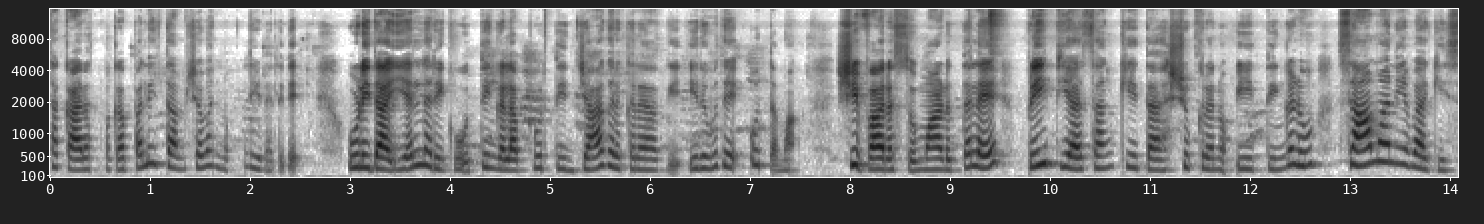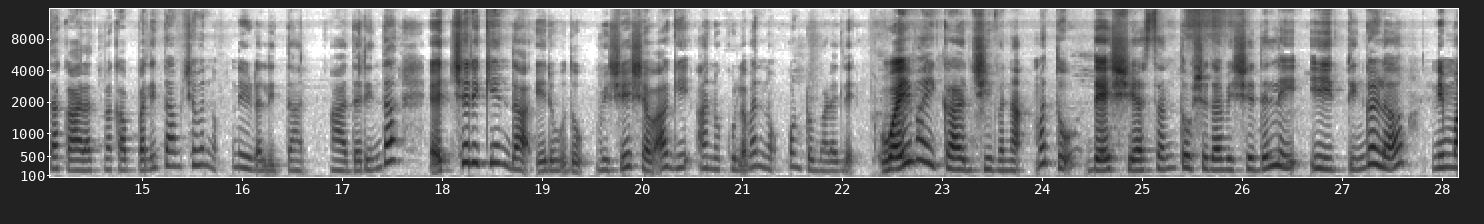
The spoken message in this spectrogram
ಸಕಾರಾತ್ಮಕ ಫಲಿತಾಂಶವನ್ನು ನೀಡಲಿದೆ. ಉಳಿದ ಎಲ್ಲರಿಗೂ ತಿಂಗಳ ಪೂರ್ತಿ ಜಾಗರೂಕರಾಗಿ ಇರುವುದೇ ಉತ್ತಮ. ಶಿಫಾರಸು ಮಾಡುತ್ತಲೇ ಪ್ರೀತಿಯ ಸಂಕೇತ ಶುಕ್ರನು ಈ ತಿಂಗಳು ಸಾಮಾನ್ಯವಾಗಿ ಸಕಾರಾತ್ಮಕ ಫಲಿತಾಂಶವನ್ನು ನೀಡಲಿದ್ದಾನೆ. ಆದ್ದರಿಂದ ಎಚ್ಚರಿಕೆಯಿಂದ ಇರುವುದು ವಿಶೇಷವಾಗಿ ಅನುಕೂಲವನ್ನು ಉಂಟು ಮಾಡಲಿದೆ ವೈವಾಹಿಕ ಜೀವನ ಮತ್ತು ದೇಶೀಯ ಸಂತೋಷದ ವಿಷಯದಲ್ಲಿ ಈ ತಿಂಗಳ ನಿಮ್ಮ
